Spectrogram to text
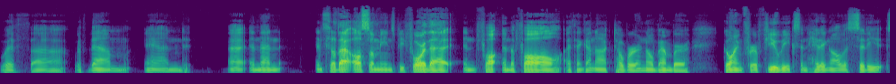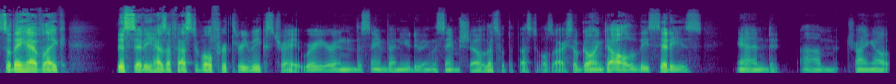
with uh, with them, and uh, and then and so that also means before that in fall in the fall, I think on October and November, going for a few weeks and hitting all the cities. So they have like this city has a festival for three weeks straight where you're in the same venue doing the same show. That's what the festivals are. So going to all of these cities and um, trying out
